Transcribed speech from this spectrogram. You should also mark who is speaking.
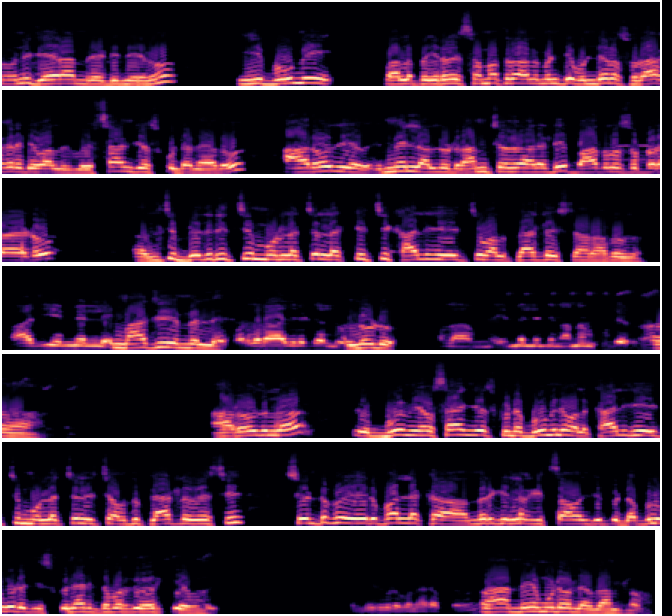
Speaker 1: సోని జయరాం రెడ్డి నేను ఈ భూమి వాళ్ళ ఇరవై సంవత్సరాల నుండి ఉండేల సుధాకర్ రెడ్డి వాళ్ళు వ్యవసాయం చేసుకుంటున్నారు. ఆ రోజు ఎమ్మెల్యే అల్లుడు రామచంద్రారెడ్డి బాదల సుబ్బరాయుడు కలిసి బెదిరించి మూడు లక్షలు లెక్కించి ఖాళీ చేయించి వాళ్ళు ప్లాట్లు ఇచ్చినారు ఆ రోజు.
Speaker 2: మాజీ ఎమ్మెల్యే.
Speaker 1: మాజీ ఎమ్మెల్యే.
Speaker 2: అల్లుడు.
Speaker 1: ఆ. రోజుల్లో భూమి వ్యవసాయం చేసుకునే భూమిని వాళ్ళు ఖాళీ చేయించి మూడు లక్షలు ఇచ్చి అవద్దు ప్లాట్లు వేసి సెంటుకు వెయ్యి రూపాయలు లెక్క అందరికి ఇళ్ళకి ఇస్తామని చెప్పి డబ్బులు కూడా తీసుకున్నారు. ఇంతవరకు ఎవరికి ఇవ్వాలి
Speaker 2: మీరు కూడా కొన్నారు అప్పుడు?
Speaker 1: ఆ, మేము కూడా ఉన్నాం దాంట్లో.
